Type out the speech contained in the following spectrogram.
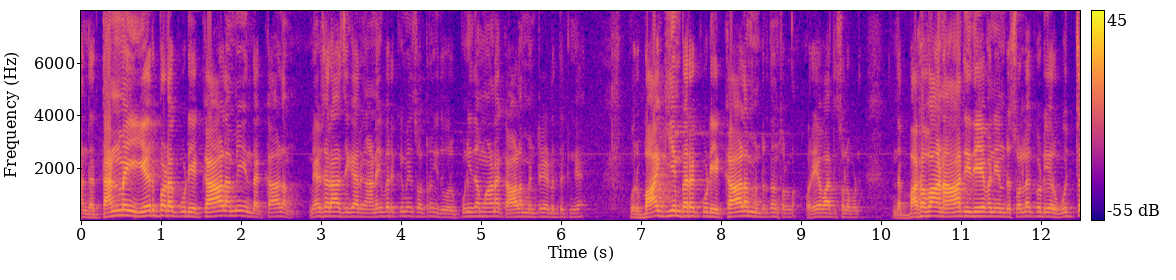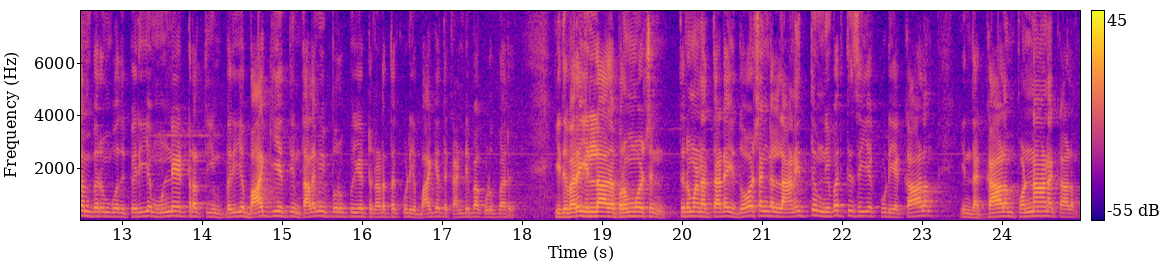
அந்த தன்மை ஏற்படக்கூடிய காலமே இந்த காலம். மேஷராசிக்காரங்க அனைவருக்குமே சொல்கிறோம் இது ஒரு புனிதமான காலம் என்று எடுத்துக்கங்க. ஒரு பாக்கியம் பெறக்கூடிய காலம் என்று தான் சொல்லலாம் ஒரே வார்த்தை சொல்லப்படும். இந்த பகவான் ஆதிதேவன் என்று சொல்லக்கூடிய ஒரு உச்சம் பெறும்போது பெரிய முன்னேற்றத்தையும் பெரிய பாக்கியத்தையும் தலைமை பொறுப்பு ஏற்று நடத்தக்கூடிய பாக்கியத்தை கண்டிப்பாக கொடுப்பாரு. இதுவரை இல்லாத ப்ரமோஷன் திருமண தடை தோஷங்கள் அனைத்தும் நிவர்த்தி செய்யக்கூடிய காலம் இந்த காலம் பொன்னான காலம்.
